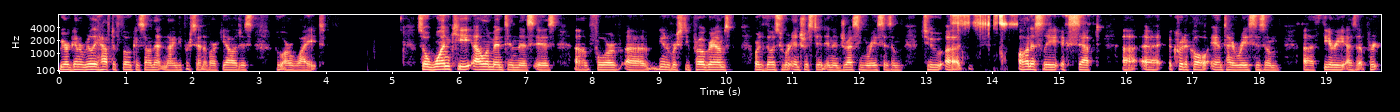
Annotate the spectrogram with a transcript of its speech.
we are going to really have to focus on that 90% of archaeologists who are white. So one key element in this is uh, for uh, university programs or those who are interested in addressing racism to uh, honestly accept uh, a, a, critical anti-racism uh, theory as a per,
